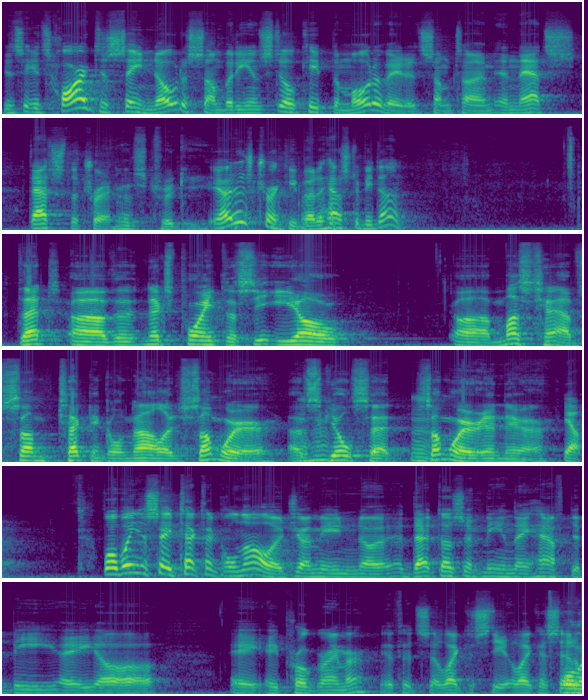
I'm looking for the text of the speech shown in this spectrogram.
It's, it's hard to say no to somebody and still keep them motivated sometime, and that's, that's the trick. That's tricky. Yeah, it is tricky, but it has to be done. That uh, the next point, the CEO uh, must have some technical knowledge somewhere, a skill set somewhere in there. Yeah. Well, when you say technical knowledge, I mean, uh, that doesn't mean they have to be a, uh, a, a programmer. If it's uh, like, Steve, like I said Well,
